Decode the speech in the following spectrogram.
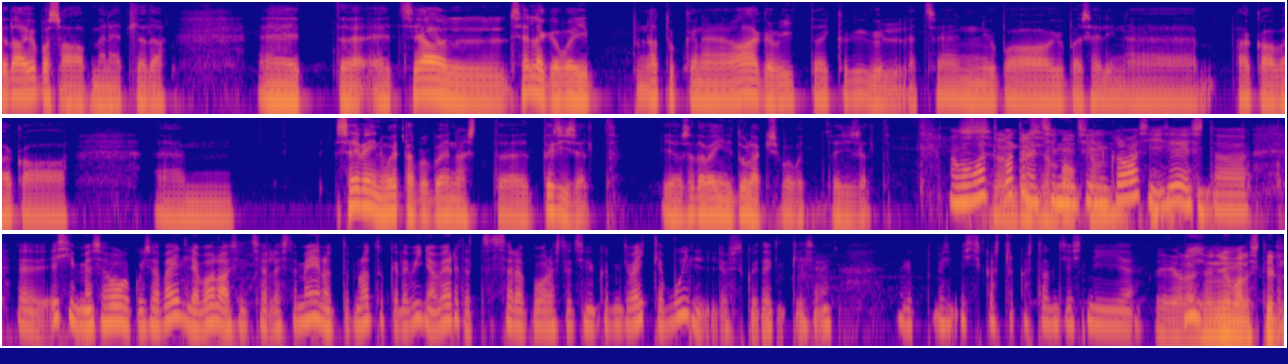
seda juba saab menetleda. et, et seal, sellega võib natukene aega viita ikkagi küll, et see on juba, juba selline väga-väga ähm, see vein võtab juba ennast äh, tõsiselt ja seda veini tuleks juba võtta tõsiselt aga ma vaatan, vaatan, et siin, siin klaasi sees ta eh, esimese hooga, kui sa välja valasid sellest, ta meenutab natukene viinaverdet selle poolest, et siin niisugune mingi väike mull justkui tekkis. Et mis, mis, kas ta, kas ta on siis nii ei ole, see on jumala still.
